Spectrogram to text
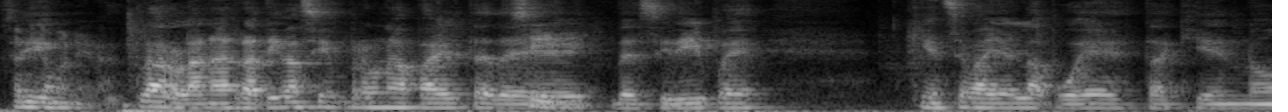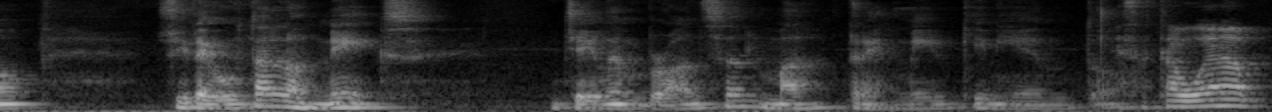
Esa Sí, manera. claro, la narrativa siempre es una parte de Sí. decidir pues quién se vaya en la apuesta, quién no. Si te gustan los Knicks, Jalen Brunson más 3500. Esa está buena.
